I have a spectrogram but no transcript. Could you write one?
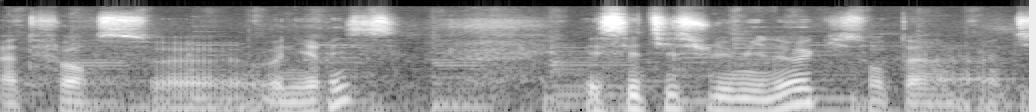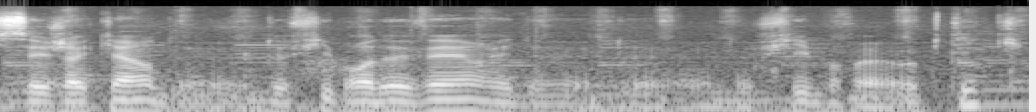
Adforce euh, Oniris. Et ces tissus lumineux, qui sont un, tissé jacquard de, fibres de verre et de fibres optiques,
